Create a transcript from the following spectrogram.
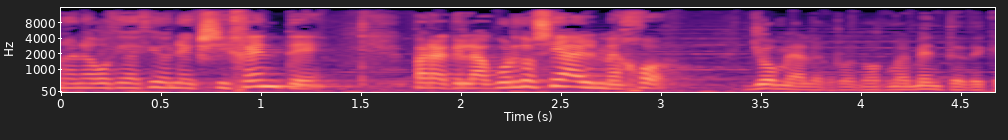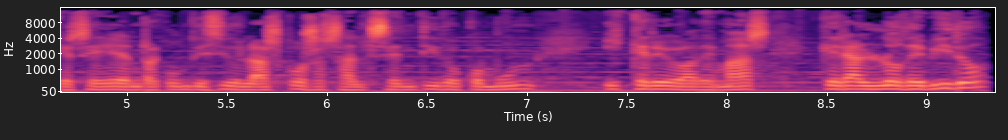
una negociación exigente para que el acuerdo sea el mejor yo me alegro enormemente de que se hayan reconducido las cosas al sentido común y creo además que era lo debido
